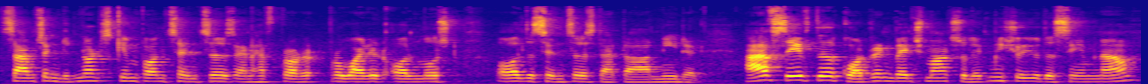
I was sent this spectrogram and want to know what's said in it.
samsung did not skimp on sensors and have pro provided almost all the sensors that are needed. I have saved the quadrant benchmark so let me show you the same now.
